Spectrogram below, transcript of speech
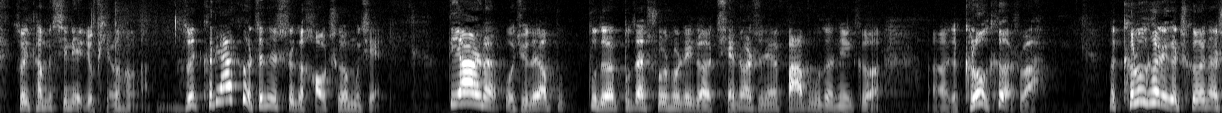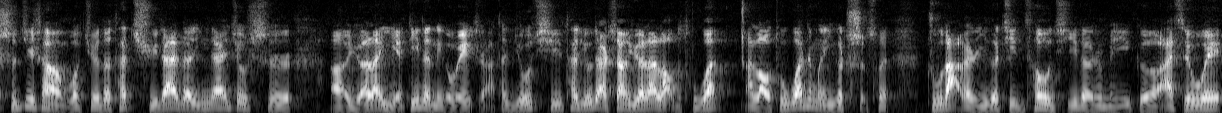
所以他们心里也就平衡了。所以柯迪亚克真的是个好车。目前，第二呢，我觉得要不不得不再说说这个前段时间发布的那个呃叫克洛克是吧？那科洛克这个车呢，实际上我觉得它取代的应该就是。啊，原来野地的那个位置啊，它尤其它有点像原来老的途观啊，老途观这么一个尺寸，主打的一个紧凑级的这么一个 SUV。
